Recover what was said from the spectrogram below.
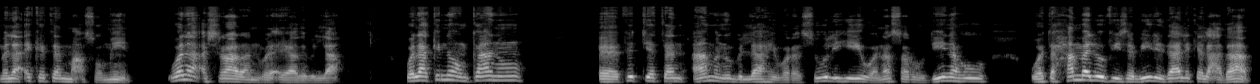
ملائكة معصومين ولا أشرارا والعياذ بالله. ولكنهم كانوا آه، فتية آمنوا بالله ورسوله ونصروا دينه وتحملوا في سبيل ذلك العذاب.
